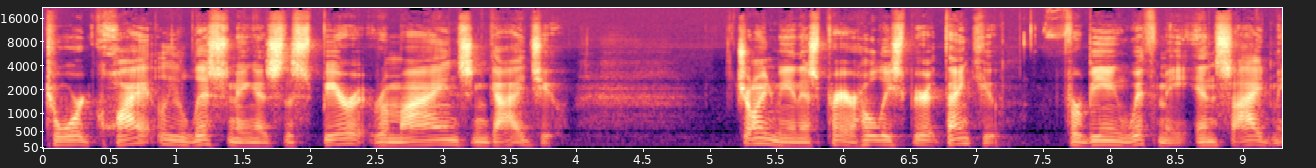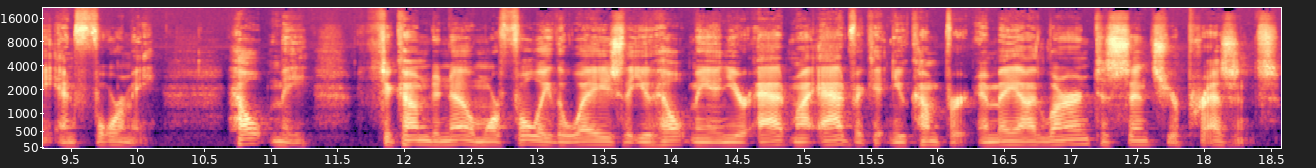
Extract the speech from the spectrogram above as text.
toward quietly listening as the Spirit reminds and guides you. Join me in this prayer. Holy Spirit, thank you for being with me, inside me, and for me. Help me to come to know more fully the ways that you help me and you're at my advocate and you comfort. And may I learn to sense your presence.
